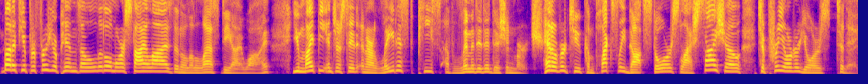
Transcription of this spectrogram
But if you prefer your pins a little more stylized and a little less DIY, you might be interested in our latest piece of limited edition merch. Head over to complexly.store slash scishow to pre-order yours today.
